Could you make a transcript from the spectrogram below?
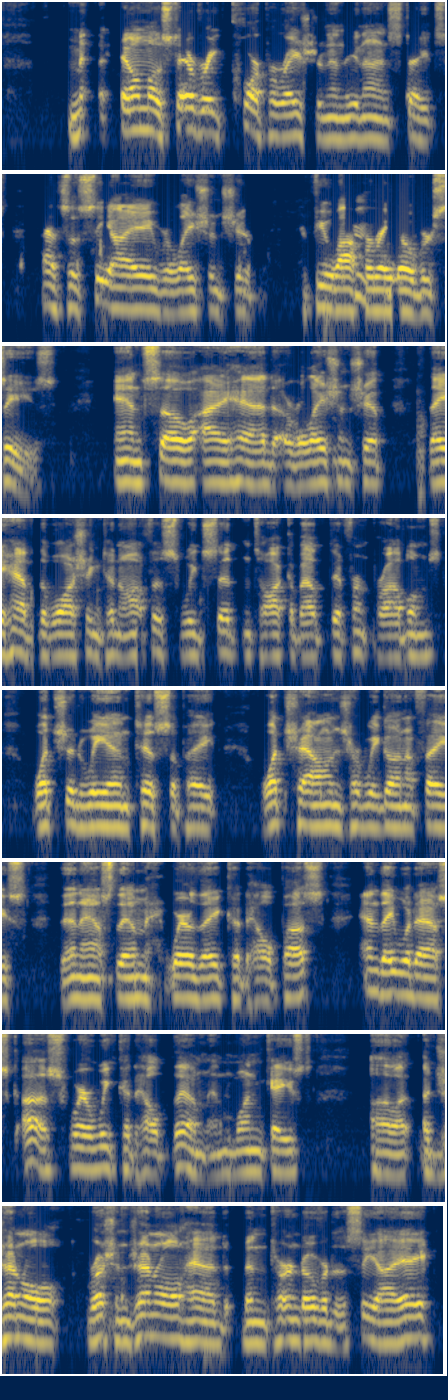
almost every corporation in the United States has a CIA relationship if you hmm. operate hmm. overseas. And so I had a relationship. They have the Washington office. We'd sit and talk about different problems. What should we anticipate? What challenge are we going to face? Then ask them where they could help us and they would ask us where we could help them. In one case, uh, a general, Russian general, had been turned over to the CIA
